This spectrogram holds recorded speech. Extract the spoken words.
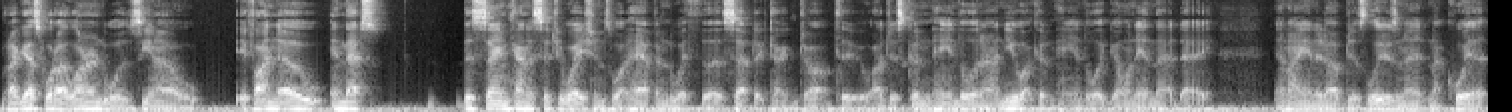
But I guess what I learned was, you know, if I know, and that's the same kind of situations what happened with the septic tank job too. I just couldn't handle it, and I knew I couldn't handle it going in that day, and I ended up just losing it, and I quit.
